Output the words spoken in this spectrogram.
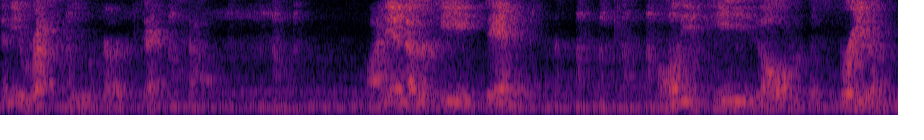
Can you rescue her, protect the cow? Oh, I need another All these keys all over the place. Freedom.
